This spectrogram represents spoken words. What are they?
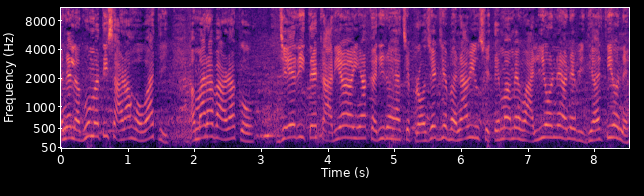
અને લઘુમતી શાળા હોવાથી અમારા બાળકો જે રીતે કાર્ય અહીંયા કરી રહ્યા છે, પ્રોજેક્ટ જે બનાવ્યું છે, તેમાં અમે વાલીઓને અને વિદ્યાર્થીઓને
